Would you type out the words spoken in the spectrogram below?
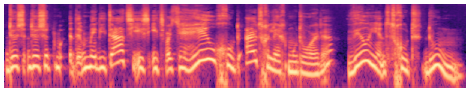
Dus, dus het, de meditatie is iets wat je heel goed uitgelegd moet worden. Wil je het goed doen?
